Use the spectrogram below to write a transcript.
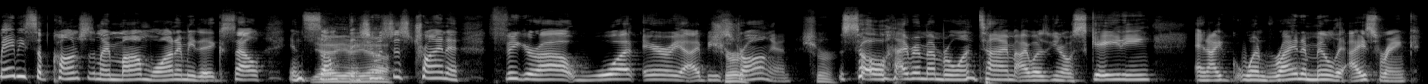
maybe subconsciously my mom wanted me to excel in something. yeah, She was just trying to figure out what area I'd be Sure. strong in. Sure. So I remember one time I was, you know, skating and I went right in the middle of the ice rink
